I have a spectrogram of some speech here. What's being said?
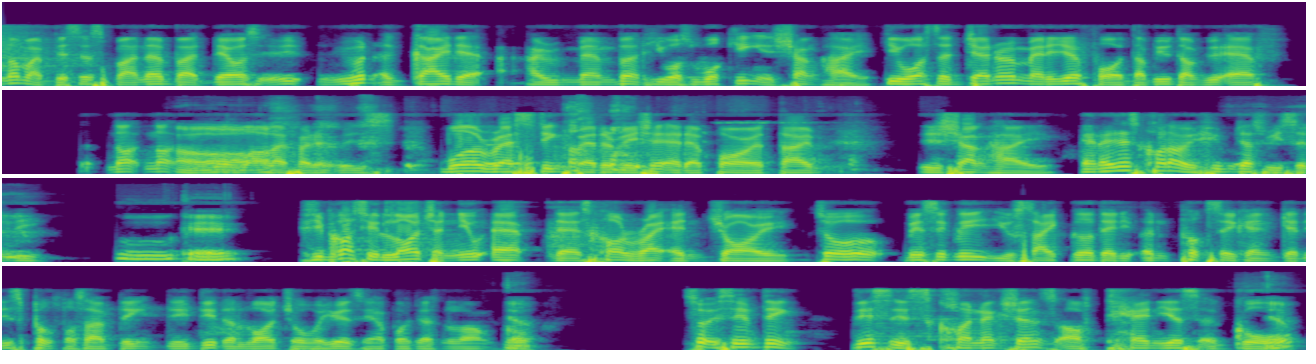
not my business partner, but there was even a guy that I remembered. He was working in Shanghai. He was a general manager for WWF, not not oh. World Wildlife Federation, World Wrestling Federation at that point of time in Shanghai. And I just caught up with him just recently. Oh, okay see, because he launched a new app that's called Ride and Joy. So basically, you cycle, then you earn perks, so you can get this perks for something. They did a launch over here in Singapore just a long ago. Yep. So same thing. This is connections of 10 years ago yep.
